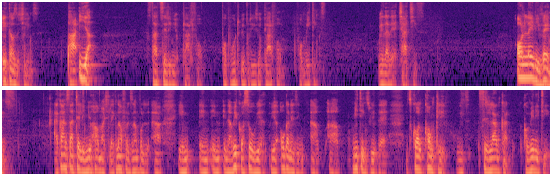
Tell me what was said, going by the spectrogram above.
8,000 shillings per year. Start selling your platform for people to be able to use your platform for meetings, whether they're churches. Online events. I can't start telling you how much. Like now, for example, uh, in, in, in a week or so, we are, we are organizing uh, uh, meetings with the, it's called Conclave, with Sri Lankan community,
